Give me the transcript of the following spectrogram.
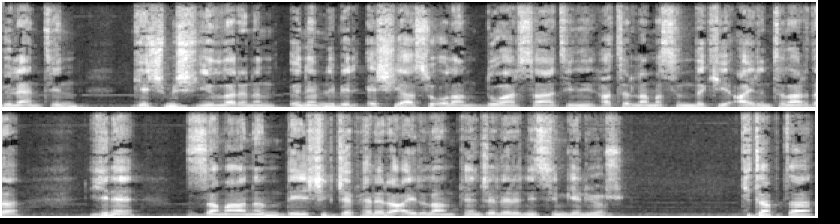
Bülent'in geçmiş yıllarının önemli bir eşyası olan duvar saatini hatırlamasındaki ayrıntılar da yine zamanın değişik cephelere ayrılan pencerelerini simgeliyor. Kitapta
